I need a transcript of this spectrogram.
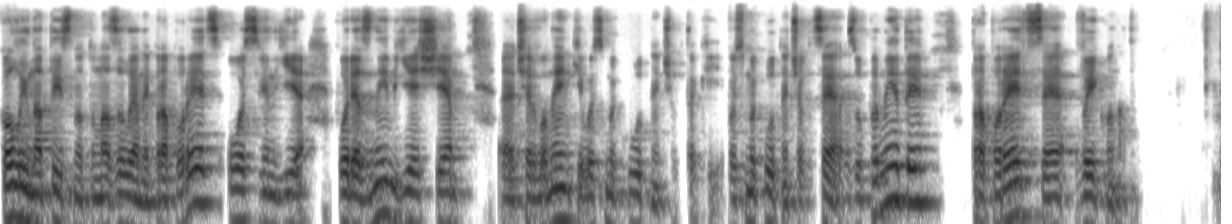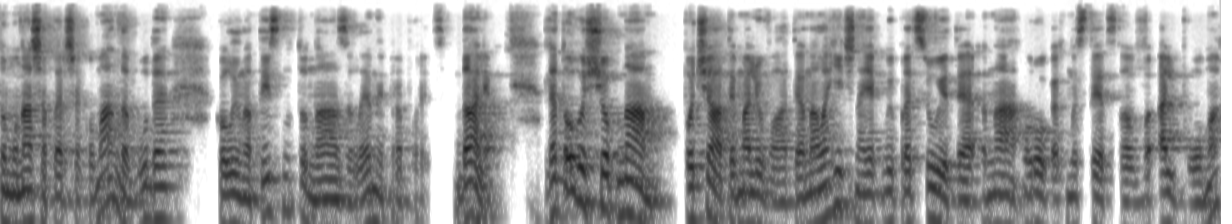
Коли натиснуто на зелений прапорець, ось він є. Поряд з ним є ще е, червоненький восьмикутничок. Такий восьмикутничок це зупинити, прапорець це виконати. Тому наша перша команда буде, коли натиснуто на зелений прапорець. Далі, для того, щоб нам почати малювати, аналогічно, як ви працюєте на уроках мистецтва в альбомах,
